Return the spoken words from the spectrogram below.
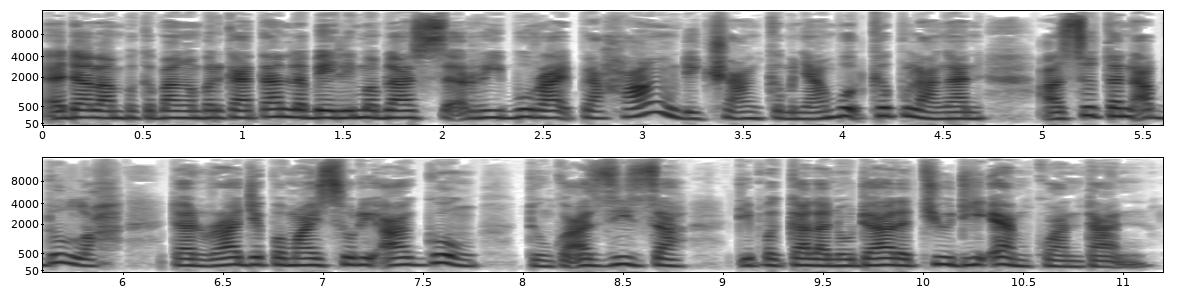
Eh, dalam perkembangan berkaitan, lebih 15,000 rakyat Pahang dicangka menyambut kepulangan Sultan Abdullah dan Raja Pemaisuri Agung Tunku Azizah di Pegalan Udara TUDM Kuantan.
